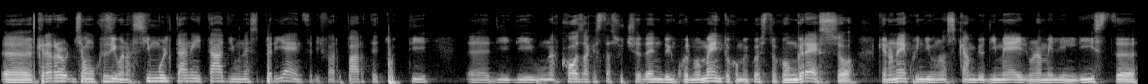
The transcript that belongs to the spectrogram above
eh, creare diciamo così una simultaneità di un'esperienza, di far parte tutti eh, di, di, una cosa che sta succedendo in quel momento, come questo congresso, che non è quindi uno scambio di mail, una mailing list,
